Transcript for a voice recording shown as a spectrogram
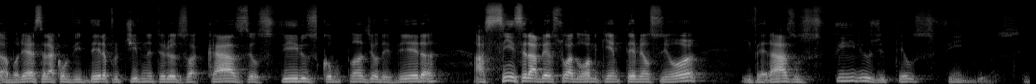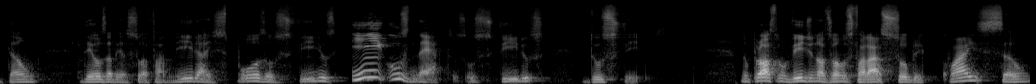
a mulher será como videira frutífera no interior de sua casa, seus filhos como plantas de oliveira. Assim será abençoado o homem que teme ao Senhor, e verás os filhos de teus filhos. Então, Deus abençoa a família, a esposa, os filhos e os netos, os filhos dos filhos. No próximo vídeo, nós vamos falar sobre quais são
